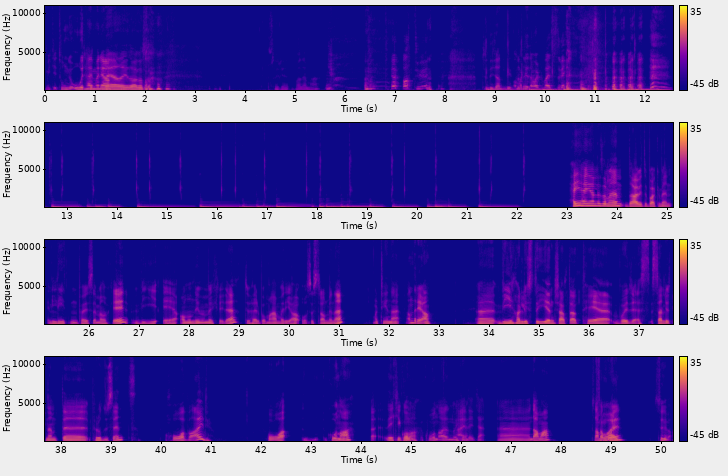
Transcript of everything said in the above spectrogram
Mye tunge ord her, Det Maria. er det i dag også. Sorry, var det meg? Det var du. Trodde ikke jeg hadde lyd på det. Og Martine ble bare svett. Hei, hei, alle sammen. Da er vi tilbake med en liten pause med dere. Vi er Anonyme Mørkredde. Du hører på meg, Maria, og søstrene mine. Martine. Andrea. Uh, vi har lyst til å gi en shout-out til vår selvutnevnte produsent. Håvard. Og kona. Uh, Det er ikke kona. Kona er det nå Nei, det er ikke Uh, dama. Samboer. Sunniva.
